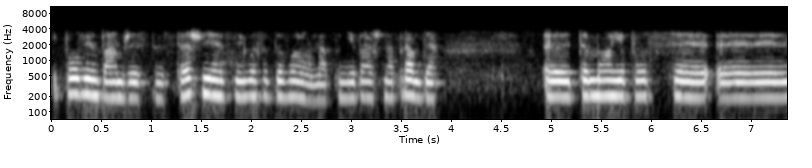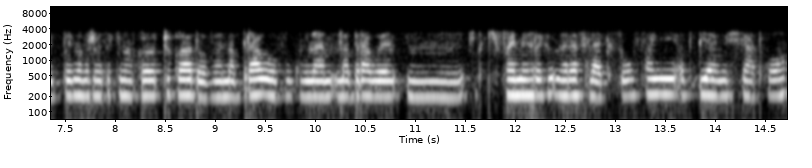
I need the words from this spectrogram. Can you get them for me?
I powiem Wam, że jestem strasznie z niego zadowolona, ponieważ naprawdę y, te moje włosy, y, powiem że takie mam kolor czekoladowy, nabrały w ogóle, nabrały mm, takich fajnych re- refleksów, fajnie odbijają światło.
